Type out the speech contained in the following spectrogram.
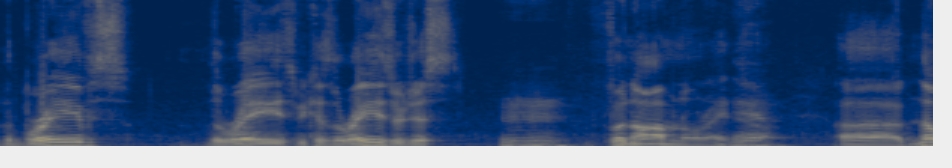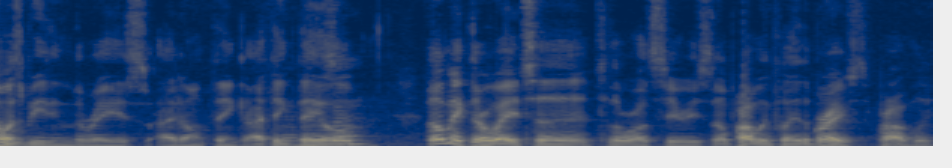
the Braves, the Rays, because the Rays are just Mm-hmm. phenomenal right now. Yeah. Uh, no one's beating the Rays. I don't think. I think they'll so? they'll make their way to to the World Series. They'll probably play the Braves, probably.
